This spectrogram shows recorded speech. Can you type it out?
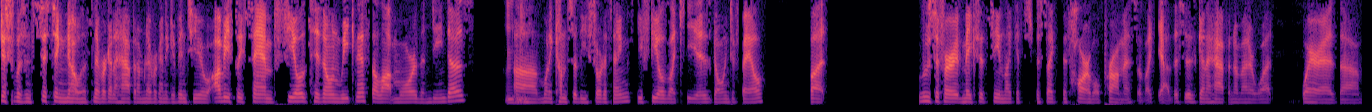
just was insisting, no, that's never going to happen. I'm never going to give in to you. Obviously, Sam feels his own weakness a lot more than Dean does Mhm. um, when it comes to these sort of things. He feels like he is going to fail, but Lucifer it makes it seem like it's just like this horrible promise of like, yeah, this is gonna happen no matter what. Whereas um,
